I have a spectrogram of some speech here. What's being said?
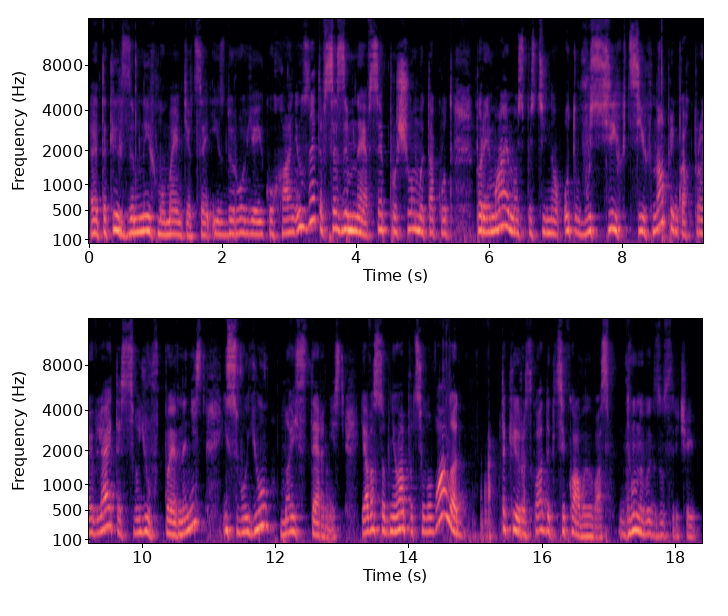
е, таких земних моментів. Це і здоров'я, і кохання. Ну, знаєте, все земне, все про що ми так от переймаємось постійно. От в усіх цих напрямках проявляйте свою впевненість і свою майстерність. Я вас обняла, поцілувала. Такий розкладик цікавий у вас. До нових зустрічей.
